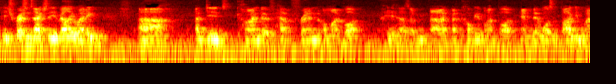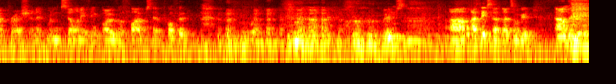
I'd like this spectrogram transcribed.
the expressions actually evaluating. Uh, I did kind of have a friend on my bot. He has a, uh, a copy of my bot, and there was a bug in my Presh, and it wouldn't sell anything over five percent profit. Oops. Uh, I fixed that. That's all good. Um,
